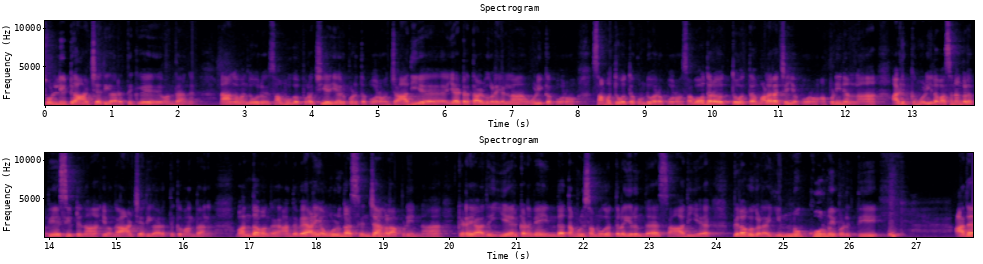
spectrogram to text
சொல்லிட்டு ஆட்சி அதிகாரத்துக்கு வந்தாங்க? நாங்கள் வந்து ஒரு சமூக புரட்சியை ஏற்படுத்த போகிறோம் ஜாதிய ஏற்றத்தாழ்வுகளை எல்லாம் ஒழிக்க போகிறோம் சமத்துவத்தை கொண்டு வர போகிறோம் சகோதரத்துவத்தை மலரச் செய்ய போகிறோம் அப்படின்னுலாம் அடுக்கு மொழியில் வசனங்களை பேசிட்டு தான் இவங்க ஆட்சி அதிகாரத்துக்கு வந்தாங்க. வந்தவங்க அந்த வேலையை ஒழுங்காக செஞ்சாங்களா அப்படின்னா கிடையாது. ஏற்கனவே இந்த தமிழ் சமூகத்தில் இருந்த சாதிய பிளவுகளை இன்னும் கூர்மைப்படுத்தி அதை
